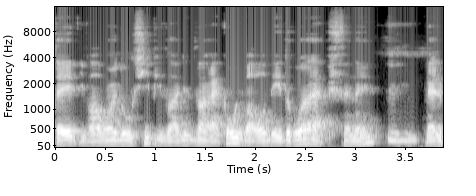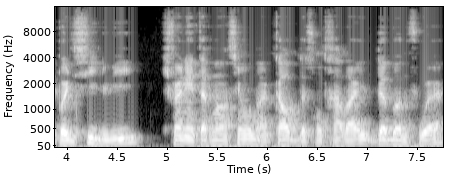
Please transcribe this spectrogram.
être, il va avoir un dossier, puis il va aller devant la cour, il va avoir des droits à pu finir. Mm-hmm. Mais le policier, lui, qui fait une intervention dans le cadre de son travail de bonne foi,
